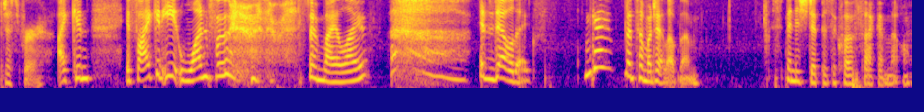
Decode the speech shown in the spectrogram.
just for I can if I could eat one food for the rest of my life, it's deviled eggs. Okay, that's how much I love them. Spinach dip is a close second though.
